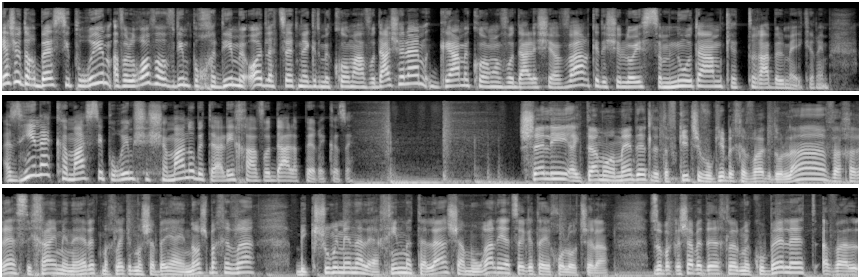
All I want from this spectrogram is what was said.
יש עוד הרבה סיפורים, אבל רוב העובדים פוחדים מאוד לצאת נגד מקום העבודה שלהם, גם מקום עבודה לשעבר, כדי שלא יסמנו אותם כטראבל מייקרים. אז הנה כמה סיפורים ששמענו בתהליך העבודה על הפרק הזה. שלי הייתה מועמדת לתפקיד שיווקי בחברה גדולה, ואחרי השיחה עם מנהלת מחלקת משאבי האנוש בחברה, ביקשו ממנה להכין מטלה שאמורה לייצג את היכולות שלה. זו בקשה בדרך כלל מקובלת, אבל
